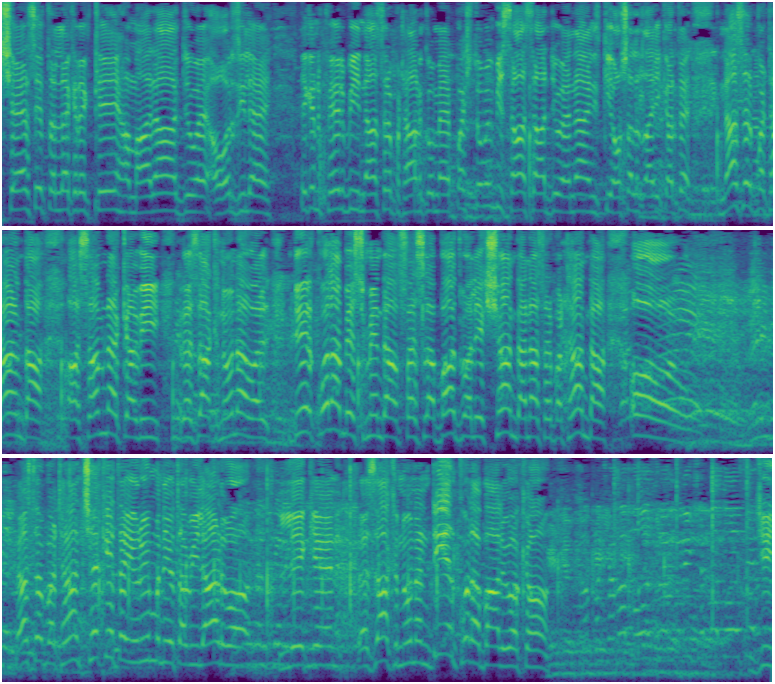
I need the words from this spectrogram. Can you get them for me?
शहर से तलक रखे हमारा जो है और ज़िला है लेकिन फिर भी नासिर पठान को मैं पश्तों में भी साथ साथ जो है ना इसकी हौसला अफजाई करते हैं। नासर पठान आ सामना कवि रजाक नोनावल, डेर कोला बेसमें दा फैसलाबाद वाले एक शानदार नासिर पठान दा। और नासर पठान छके त यूरी मंदे ता विलाड़ हुआ, लेकिन रजाक नोनन डेर कोला बाल हुआ का जी,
